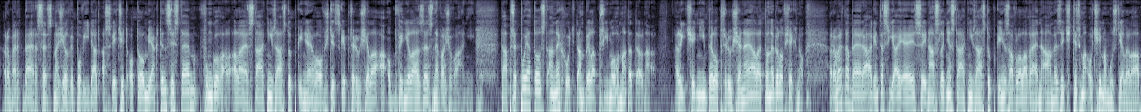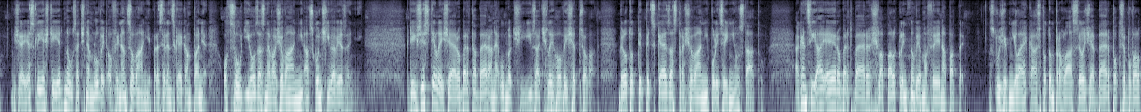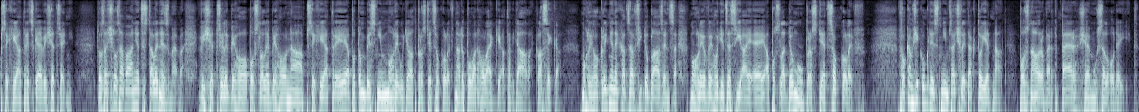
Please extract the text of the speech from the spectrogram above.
Robert Baer se snažil vypovídat a svědčit o tom, jak ten systém fungoval, ale státní zástupkyně ho vždycky přerušila a obvinila ze znevažování. Ta předpojatost a nechuť tam byla přímo hmatatelná. Líčení bylo přerušené, ale to nebylo všechno. Roberta Béra, agenta CIA, si následně státní zástupkyň zavolala ven a mezi čtyřma očima mu sdělila, že jestli ještě jednou začne mluvit o financování prezidentské kampaně, odsoudí ho za znevažování a skončí ve vězení. Když zjistili, že Roberta Béra neumlčí, začali ho vyšetřovat. Bylo to typické zastrašování policejního státu. Agent CIA Robert Baer šlapal Clintonově mafii na paty. Služební lékař potom prohlásil, že Bér potřeboval psychiatrické vyšetření. To začalo zavánět stalinismem. Vyšetřili by ho, poslali by ho na psychiatrii a potom by s ním mohli udělat prostě cokoliv, nadopovat ho léky a tak dále. Klasika. Mohli ho klidně nechat zavřít do blázence, mohli ho vyhodit ze CIA a poslat domů, prostě cokoliv. V okamžiku, kdy s ním začali takto jednat, poznal Robert Per, že musel odejít.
